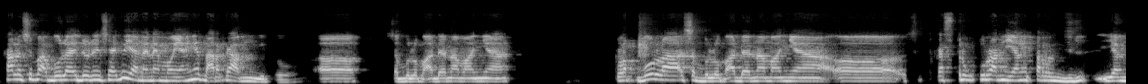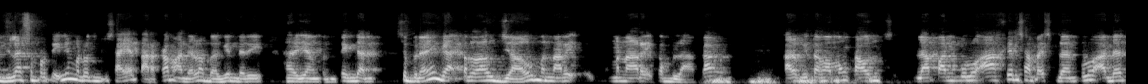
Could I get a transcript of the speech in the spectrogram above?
kalau sepak bola Indonesia itu ya nenek moyangnya tarkam gitu. Eh, sebelum ada namanya klub bola sebelum ada namanya eh, kestrukturan yang ter yang jelas seperti ini menurut saya tarkam adalah bagian dari hal yang penting. Dan sebenarnya nggak terlalu jauh menarik menarik ke belakang. Kalau kita ngomong tahun 80 akhir sampai 90 ada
